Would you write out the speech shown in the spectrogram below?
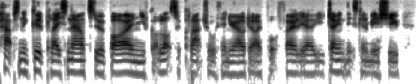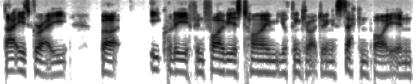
perhaps in a good place now to do a buy and you've got lots of collateral within your LDI portfolio, you don't think it's going to be an issue. That is great, but equally, if in five years' time you're thinking about doing a second buy in,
